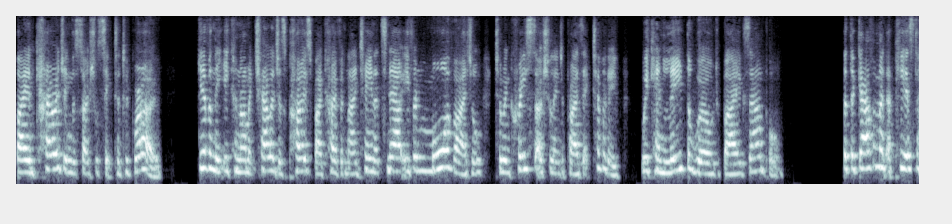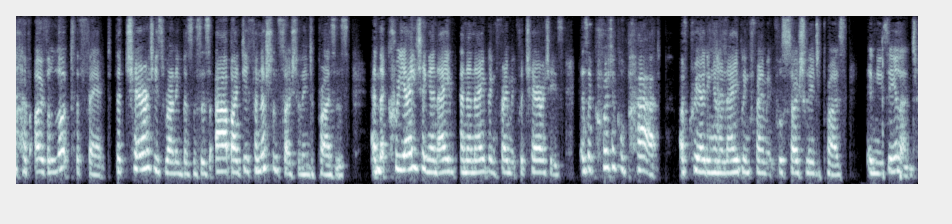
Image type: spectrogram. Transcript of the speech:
by encouraging the social sector to grow. Given the economic challenges posed by COVID-19, it's now even more vital to increase social enterprise activity. We can lead the world by example. But the government appears to have overlooked the fact that charities running businesses are by definition social enterprises and that creating an, an enabling framework for charities is a critical part of creating an enabling framework for social enterprise in New Zealand.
